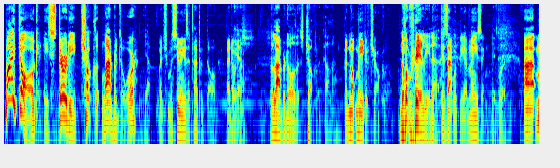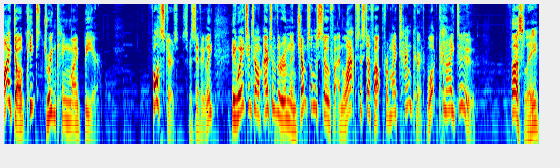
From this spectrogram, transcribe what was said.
My dog, a sturdy chocolate Labrador, Yep. which I'm assuming is a type of dog. I don't know. Yes. It's a Labrador that's chocolate colour. But not made of chocolate, Not really. No. because that would be amazing. It would. Uh, my dog keeps drinking my beer. Foster's, specifically. He waits until I'm out of the room, then jumps on the sofa and laps the stuff up from my tankard. What can I do? Firstly,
